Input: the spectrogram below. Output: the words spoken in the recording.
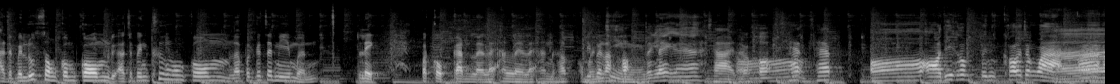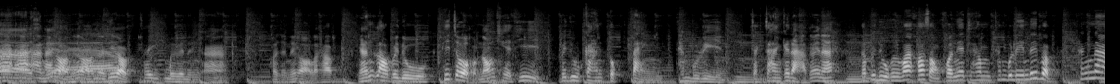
าจจะเป็นรูปทรงกลมๆ หรืออาจจะเป็นครึ่งวงกลม แล้วมันก็จะมีเหมือน เหล็กประกบกันหลาย ๆ อันหลาย ๆ อันครับเหมืที่อนเวลากิ่เคาะงเล็กๆนะ ใช่แล้วเคาะแคบแคบอ๋ออ๋อที่เขาเป็นข้อจังหวะอ่าอ่าอ่าอ่าใช่นึกออกนึกออกแล้วเนี่ยที่แบบใช้อีกมือหนึ่งอ่าพอจะนึกออกแล้วครับ งั้นเราไปดูพี่โจกับน้องเคที่ไปดูการตกแต่งแทมบูรีนจากจานกระดาษด้วยนะแล้วไปดูกันว่าเขาสองคนเนี่ยจะทำแทมบูรีนได้แบบทั้งน่า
